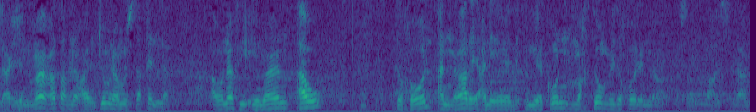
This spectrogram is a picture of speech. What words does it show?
لكن ما عطفنا على الجملة مستقلة أو نفي إيمان أو دخول النار يعني يكون مختوم بدخول النار. نسأل الله السلامة.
